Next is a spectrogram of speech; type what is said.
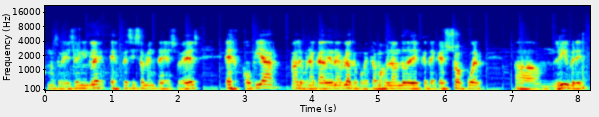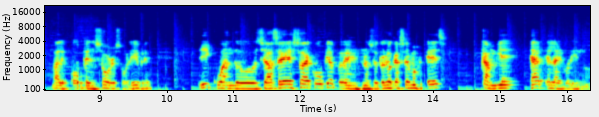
como se le dice en inglés, es precisamente eso, es, es copiar ¿vale? una cadena de bloques, porque estamos hablando de, de que es software um, libre, ¿vale? open source o libre y cuando se hace esa copia, pues nosotros lo que hacemos es cambiar el algoritmo.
